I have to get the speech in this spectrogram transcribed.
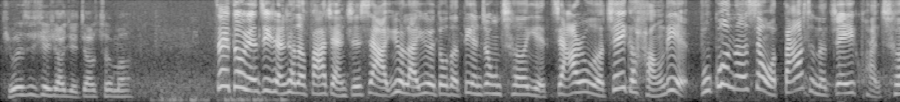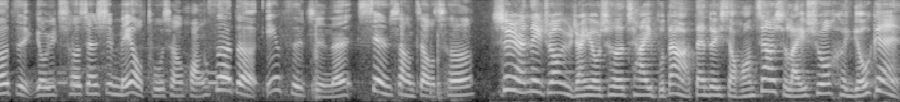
请问是谢小姐交车吗？在多元计程车的发展之下，越来越多的电动车也加入了这个行列。不过呢，像我搭乘的这一款车子，由于车身是没有涂成黄色的，因此只能线上叫车。虽然内装与燃油车差异不大，但对小黄驾驶来说很有感。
